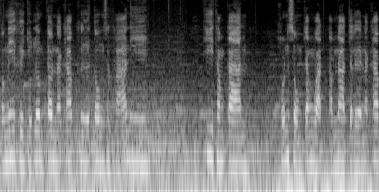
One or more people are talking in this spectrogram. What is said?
ตรงนี้คือจุดเริ่มต้นนะครับ คือตรงสถานีที่ทำการขนส่งจังหวัดอำนาจเจริญนะครับ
